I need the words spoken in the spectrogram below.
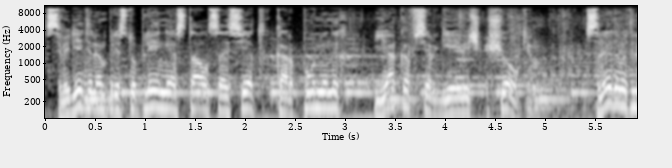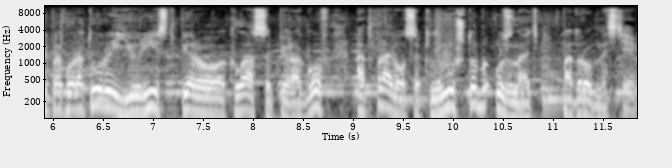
Свидетелем преступления стал сосед Карпуниных Яков Сергеевич Щелкин. Следователь прокуратуры, юрист первого класса Пирогов отправился к нему, чтобы узнать подробности.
